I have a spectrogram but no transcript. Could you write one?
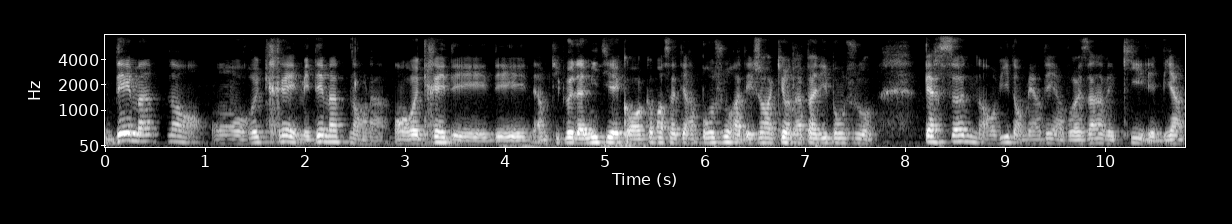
dès maintenant, on recrée, mais dès maintenant, là, on recrée un petit peu d'amitié, qu'on commence à dire bonjour à des gens à qui on n'a pas dit bonjour. Personne n'a envie d'emmerder un voisin avec qui il est bien.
